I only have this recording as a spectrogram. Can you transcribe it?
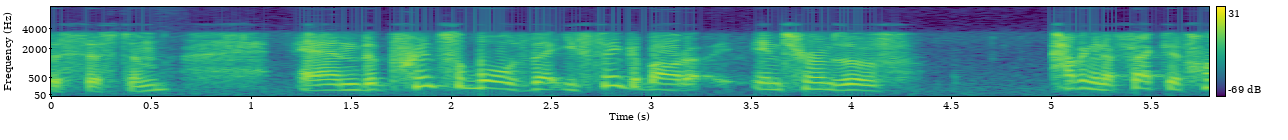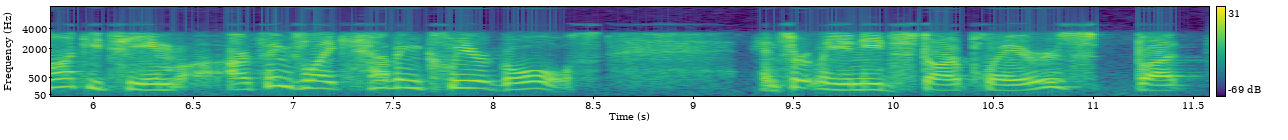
the system. And the principles that you think about in terms of having an effective hockey team are things like having clear goals. And certainly you need star players, but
